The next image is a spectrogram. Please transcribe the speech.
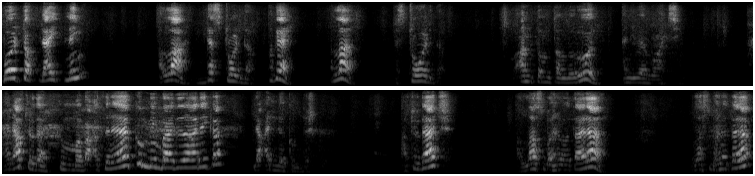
bolt of lightning, Allah destroyed them. Okay. Allah destroyed them. وَأَنْتُمْ تَنْظُرُونَ And you were watching. And after that, ثُمَّ بَعْثْنَاكُمْ مِنْ بَعْدِ ذَلِكَ لَعَلَّكُمْ تَشْكُرُونَ After that, Allah subhanahu wa ta'ala, Allah subhanahu wa ta'ala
